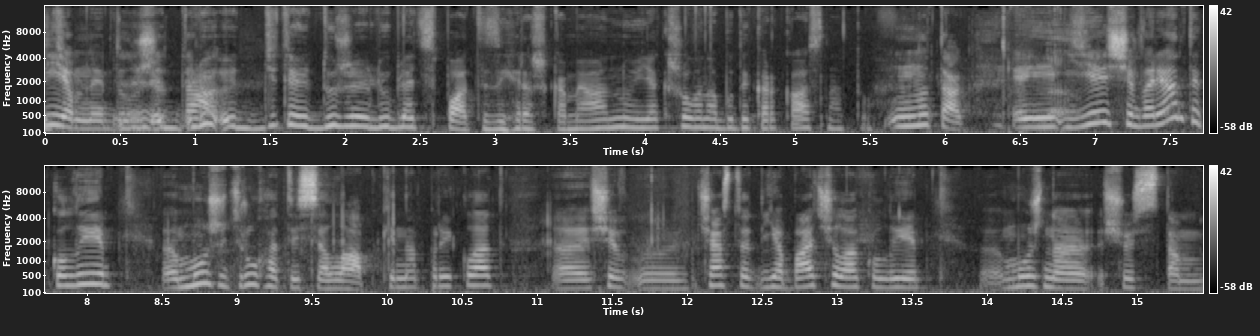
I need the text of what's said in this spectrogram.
приємний дуже, Лю- так. Діти дуже люблять спати з іграшками, а ну якщо вона буде каркасна, то Ну так. Е, Є ще варіанти, коли е, можуть рухатися лапки, наприклад. Ще часто я бачила, коли можна щось там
